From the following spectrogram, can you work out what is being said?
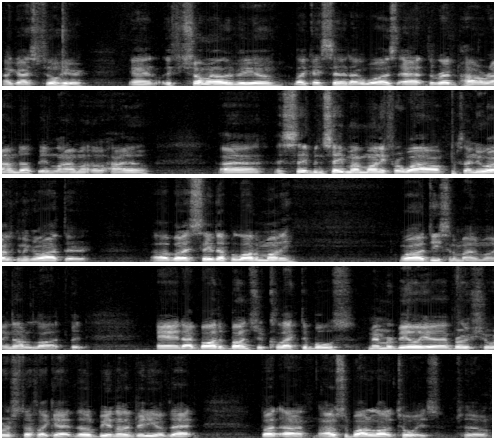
Hi guys, Phil here. And if you saw my other video, like I said, I was at the Red Power Roundup in Lima, Ohio. Uh, I've been saving my money for a while because I knew I was going to go out there. Uh, but I saved up a lot of money. Well, a decent amount of money, not a lot, but and I bought a bunch of collectibles, memorabilia, brochures, stuff like that. There'll be another video of that. But uh, I also bought a lot of toys. So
